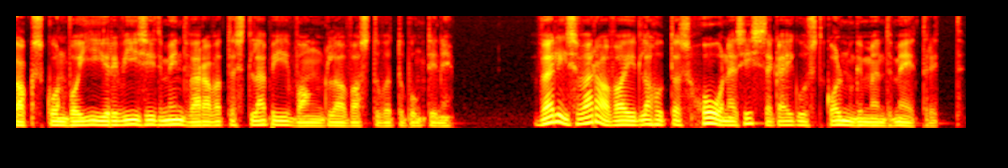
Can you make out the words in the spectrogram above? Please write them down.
kaks konvoiiri viisid mind väravatest läbi vangla vastuvõtupunktini. välisväravaid lahutas hoone sissekäigust kolmkümmend meetrit.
